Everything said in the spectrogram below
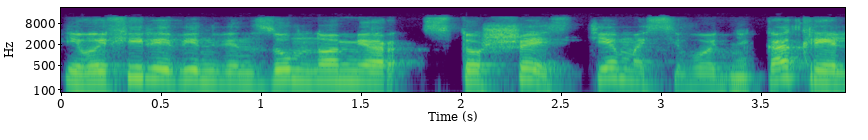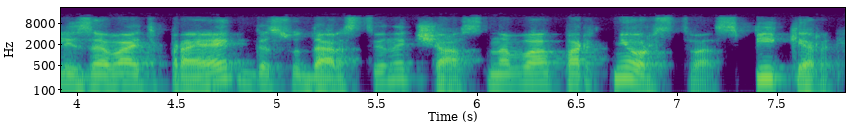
И в эфире WinWinZoom номер 106. Тема сегодня «Как реализовать проект государственно-частного партнерства». Спикер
